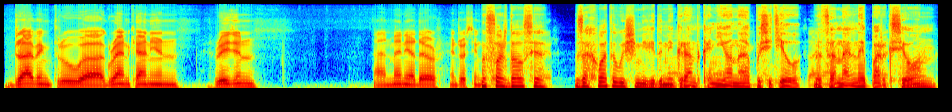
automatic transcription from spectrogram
driving through uh, Grand Canyon region and many other interesting Наслаждался захватывающими видами Гранд Каньона, посетил национальный парк Сион,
